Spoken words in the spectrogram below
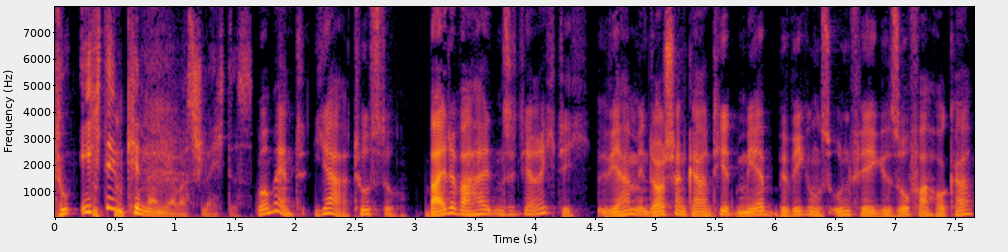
tue ich den Kindern ja was Schlechtes. Moment, ja, tust du. Beide Wahrheiten sind ja richtig. Wir haben in Deutschland garantiert mehr bewegungsunfähige Sofahocker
